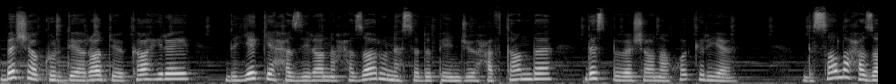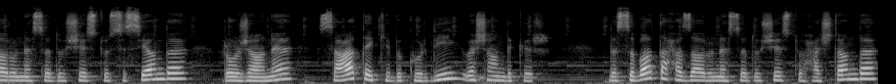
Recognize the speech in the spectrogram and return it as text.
Beşa Kurdî ya Radyoya Kahîreyê di yekê Hezîrana hezar û neh sed û pêncî û heftan de dest bi weşana xwe kiriye. Di sala hezar û neh sed û şêst û sisiyan de rojane saetekê bi kurdî weşan dikir. Di sibata hezar û neh sed û şêst û heştan de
